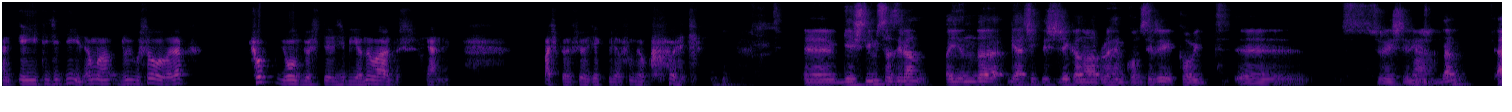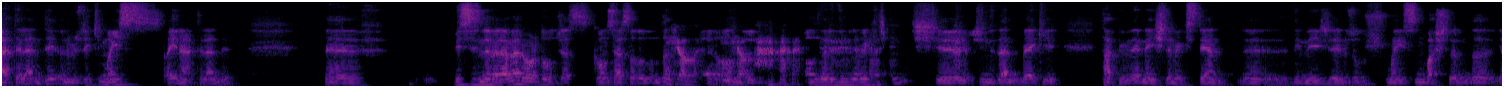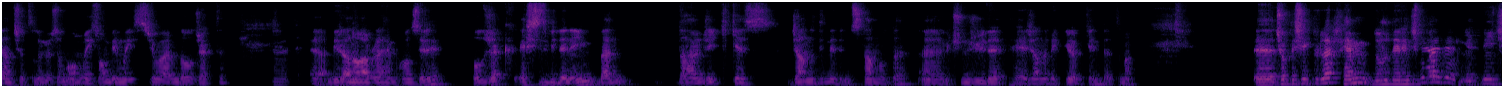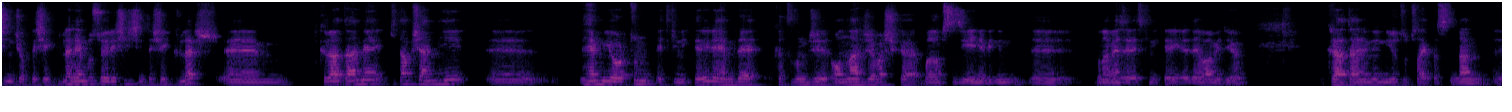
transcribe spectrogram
yani eğitici değil ama duygusal olarak çok yol gösterici bir yanı vardır. Yani başka söyleyecek bir lafım yok. Öyle Ee, geçtiğimiz Haziran ayında gerçekleşecek Ana Abraham konseri Covid e, süreçleri yüzünden ertelendi. Önümüzdeki Mayıs ayına ertelendi. Ee, biz sizinle beraber orada olacağız konser salonunda. İnşallah. Ee, onları, İnşallah. onları dinlemek Evet. için ş- şimdiden belki takvimlerine işlemek isteyen e, dinleyicilerimiz olur. Mayıs'ın başlarında yanlış hatırlamıyorsam 10 Mayıs 11 Mayıs civarında olacaktı. Evet. E, Bir Ano Abraham konseri olacak. Eşsiz bir deneyim. Ben daha önce iki kez canlı dinledim İstanbul'da. E, Üçüncüyü de heyecanla bekliyorum kendi adıma. E, Çok teşekkürler. Hem Duru ederim. metni için çok teşekkürler. Hem bu söyleşi için teşekkürler. Kıraathane Kitap Şenliği hem Yort'un etkinlikleriyle hem de katılımcı onlarca başka bağımsız yayın evinin e, buna benzer etkinlikleriyle devam ediyor. Kıraathanenin YouTube sayfasından, e,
